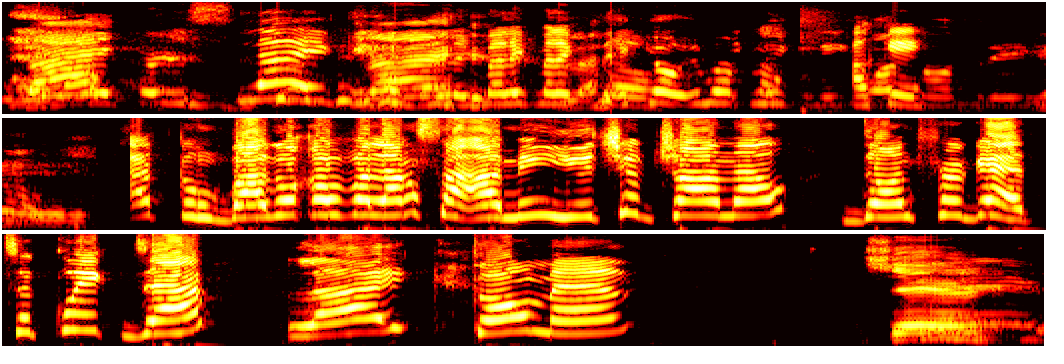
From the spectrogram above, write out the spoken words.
like, Like! Like. Balik, balik, balik. Ikaw, ima-click. Okay. 1, 2, 3, go. At kung bago ka pa lang sa aming YouTube channel, don't forget to click the Like, comment, share,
